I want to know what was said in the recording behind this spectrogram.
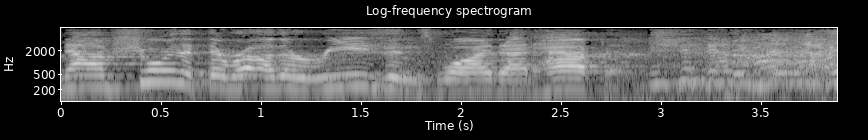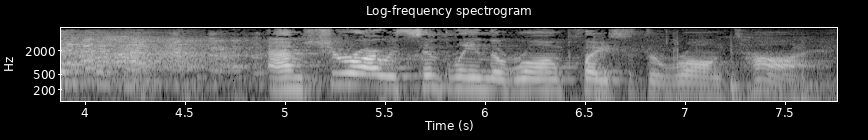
Now, I'm sure that there were other reasons why that happened. I'm sure I was simply in the wrong place at the wrong time.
